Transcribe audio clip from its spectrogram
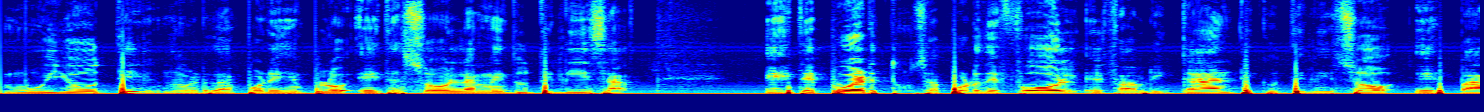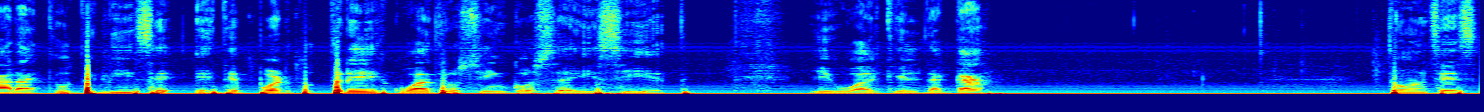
muy útil, ¿no verdad? Por ejemplo, este solamente utiliza este puerto, o sea, por default el fabricante que utilizó es para que utilice este puerto 34567, igual que el de acá. Entonces,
